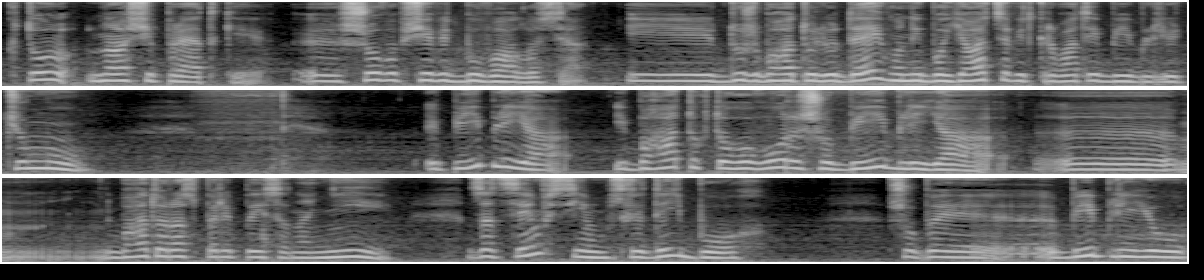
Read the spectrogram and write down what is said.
хто наші предки, е, що взагалі відбувалося. І дуже багато людей вони бояться відкривати Біблію. Чому? Біблія, і багато хто говорить, що Біблія е, багато раз переписана. Ні. За цим всім слідить Бог, щоб Біблію,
